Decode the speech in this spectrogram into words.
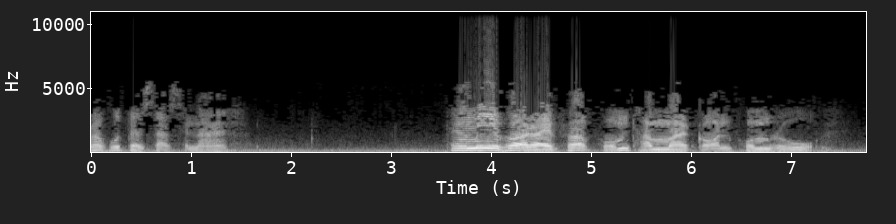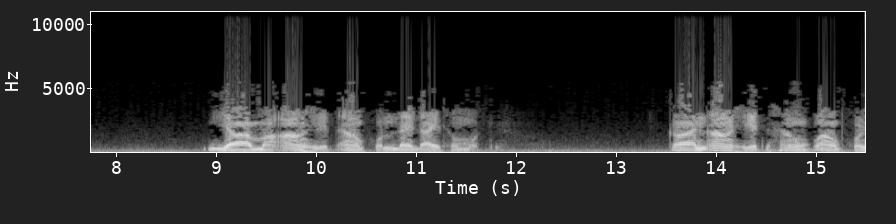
พระพุทธศาสนา ทั้งนี้เพราะอะไรเพราะผมทำมาก่อนผมรู้ อย่ามาอ้างเหตุอ้างผลใด ๆ ทั้งหมด การอ้างเหตุอ้างอ้างผล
